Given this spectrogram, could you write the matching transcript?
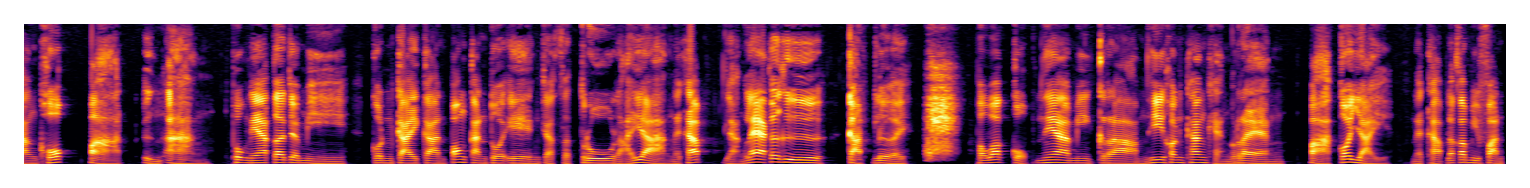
คังคก ปาด อึ่งอ่าง พวกนี้ก็จะมีกลไกการป้องกันตัวเองจากศัตรูหลายอย่างนะครับ อย่างแรกก็คือกัดเลย เพราะว่ากบเนี่ยมีกรามที่ค่อนข้างแข็งแรง ปากก็ใหญ่นะครับแล้วก็มีฟัน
